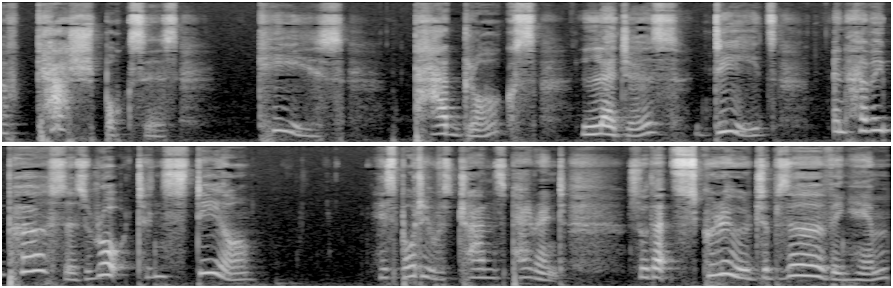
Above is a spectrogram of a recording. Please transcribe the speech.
of cash boxes, keys, padlocks, ledgers, deeds, and heavy purses wrought in steel. His body was transparent, so that Scrooge, observing him,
